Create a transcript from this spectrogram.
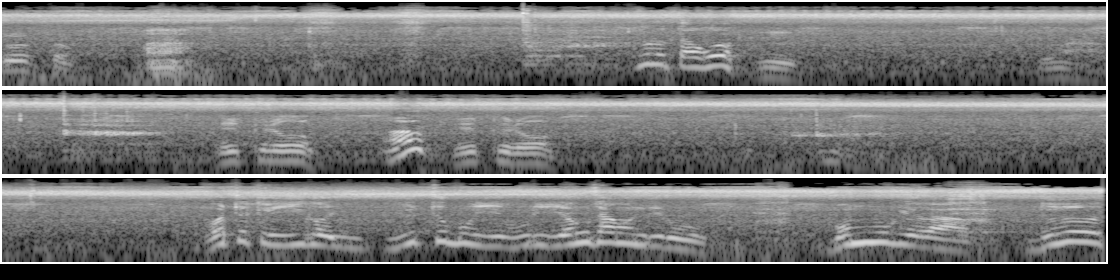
끓었어. 줄었다고 1kg, 어 1kg. 어떻게 이거 유튜브 이 우리 영상은 뒤로 몸무게가 늘어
